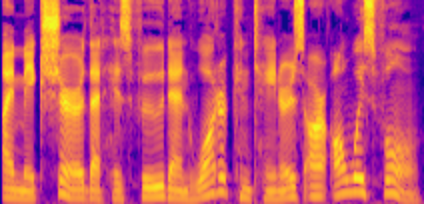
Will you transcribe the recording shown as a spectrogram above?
I make sure that his food and water containers are always full.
